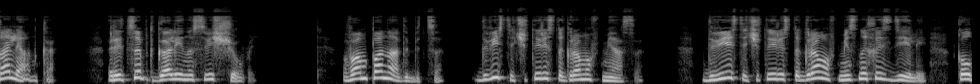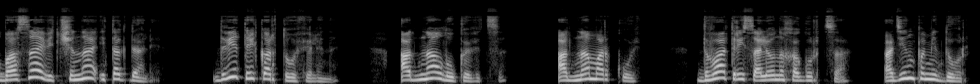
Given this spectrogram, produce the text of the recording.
Солянка. Рецепт Галины Свящевой. Вам понадобится 200-400 граммов мяса, 200-400 граммов мясных изделий, колбаса, ветчина и так далее, 2-3 картофелины, одна луковица, одна морковь, 2-3 соленых огурца, один помидор,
